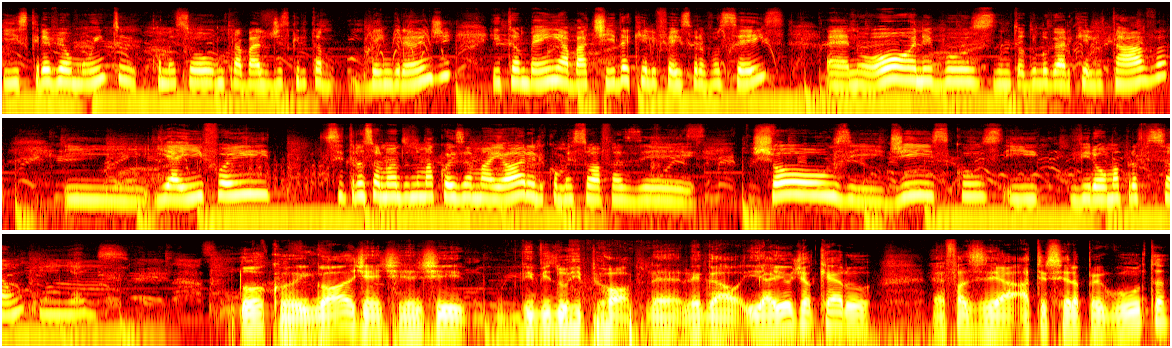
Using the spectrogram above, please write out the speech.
e escreveu muito, começou um trabalho de escrita bem grande e também a batida que ele fez para vocês é, no ônibus, em todo lugar que ele estava. E, e aí foi se transformando numa coisa maior, ele começou a fazer shows e discos e virou uma profissão e é isso. Louco, igual a gente, a gente vive do hip hop, né? Legal. E aí eu já quero é, fazer a, a, terceira pergunta,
